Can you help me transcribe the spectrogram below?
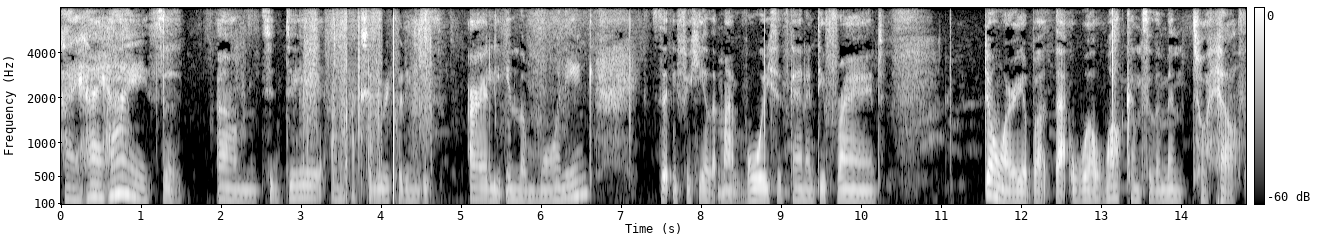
Hi, hi, hi. So, um, today I'm actually recording this early in the morning. So, if you hear that my voice is kind of different, don't worry about that. Well, welcome to the Mental Health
